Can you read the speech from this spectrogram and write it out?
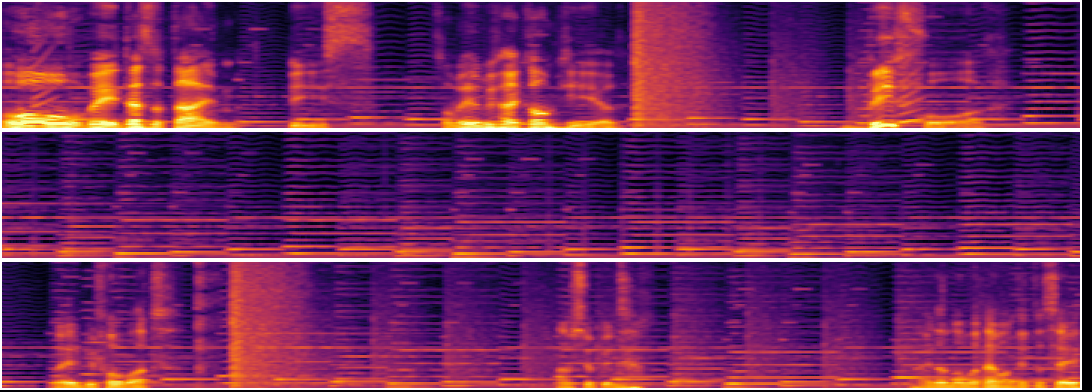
Oh, wait, that's the time piece. So maybe if I come here before. Wait, before what? I'm stupid. I don't know what I wanted to say.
